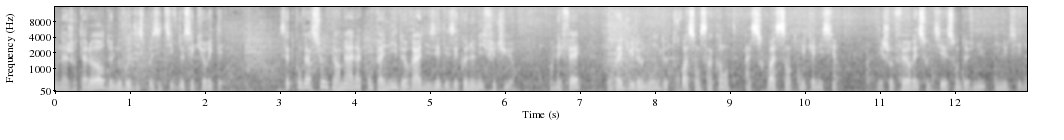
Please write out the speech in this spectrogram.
On ajoute alors de nouveaux dispositifs de sécurité. Cette conversion permet à la compagnie de réaliser des économies futures. En effet, on réduit le nombre de 350 à 60 mécaniciens. Les chauffeurs et soutiers sont devenus inutiles.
